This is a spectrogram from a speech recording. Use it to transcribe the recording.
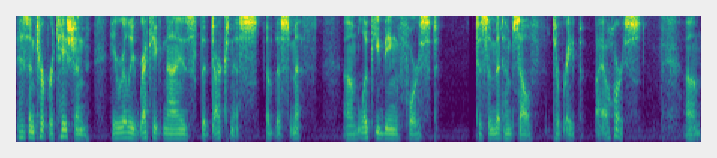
his interpretation, he really recognized the darkness of this myth. Um, Loki being forced to submit himself to rape by a horse. Um,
